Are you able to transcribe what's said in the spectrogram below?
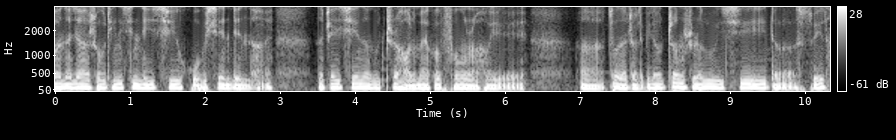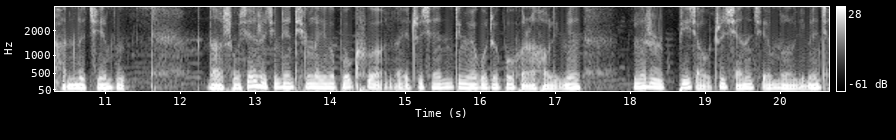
欢迎大家收听新的一期无线电台。那这一期呢，我支好了麦克风，然后也呃坐在这里，比较正式的录一期的随谈的节目。那首先是今天听了一个播客，那也之前订阅过这个播客，然后里面应该是比较之前的节目了，里面讲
